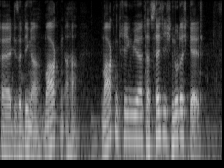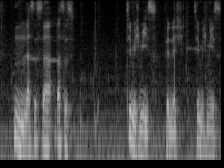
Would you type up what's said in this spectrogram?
Äh, diese Dinger. Marken, aha. Marken kriegen wir tatsächlich nur durch Geld. Hm, das ist ja... Das ist ziemlich mies, finde ich. Ziemlich mies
